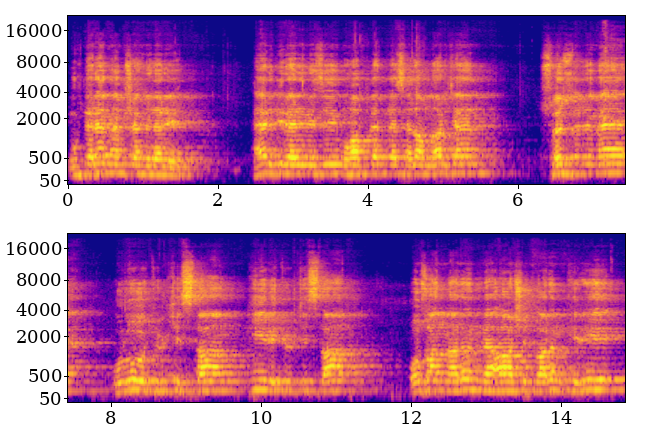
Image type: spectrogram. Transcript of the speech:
muhterem hemşehrileri, her birerinizi muhabbetle selamlarken sözlerime Ulu Türkistan, Piri Türkistan, ozanların ve aşıkların piri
